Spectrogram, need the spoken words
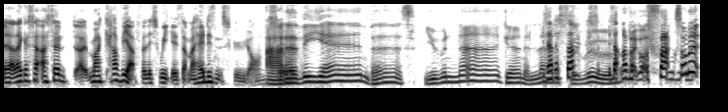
Uh, like I said, I said uh, my caveat for this week is that my head isn't screwed on. Out of the embers, you and I gonna light Is that a sax? Is that not Has a got a sax on it?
